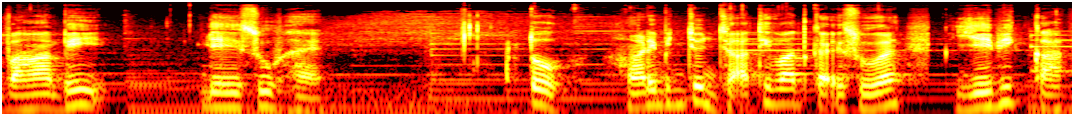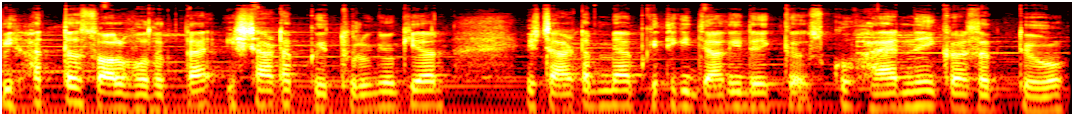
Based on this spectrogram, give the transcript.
वहाँ भी ये इशू है। तो हमारे बीच जो जातिवाद का इशू है, ये भी काफ़ी हद तक सॉल्व हो सकता है स्टार्टअप के थ्रू क्योंकि यार स्टार्टअप में आप किसी की जाति देख कर उसको हायर नहीं कर सकते हो।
